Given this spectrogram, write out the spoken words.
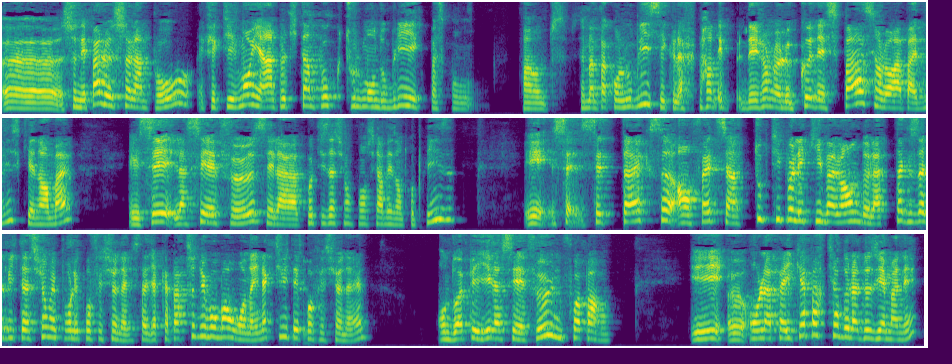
euh, ce n'est pas le seul impôt. Effectivement, il y a un petit impôt que tout le monde oublie parce qu'on, enfin, c'est même pas qu'on l'oublie, c'est que la plupart des, gens ne le connaissent pas si on leur a pas dit, ce qui est normal. Et c'est la CFE, c'est la cotisation foncière des entreprises. Et cette taxe, en fait, c'est un tout petit peu l'équivalent de la taxe d'habitation, mais pour les professionnels. C'est-à-dire qu'à partir du moment où on a une activité professionnelle, on doit payer la CFE une fois par an. Et euh, on la paye qu'à partir de la deuxième année.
